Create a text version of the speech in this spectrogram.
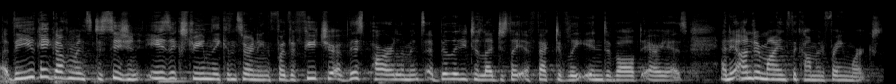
Uh, the UK Government's decision is extremely concerning for the future of this Parliament's ability to legislate effectively in devolved areas, and it undermines the common frameworks.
